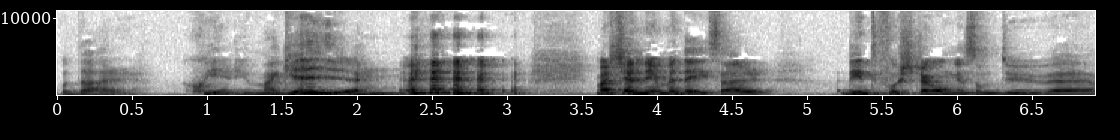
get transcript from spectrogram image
Och där sker ju magi. Mm. Man känner ju med dig så här, det är inte första gången som du eh,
